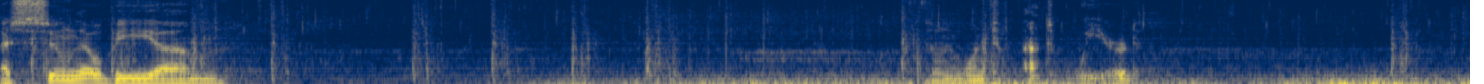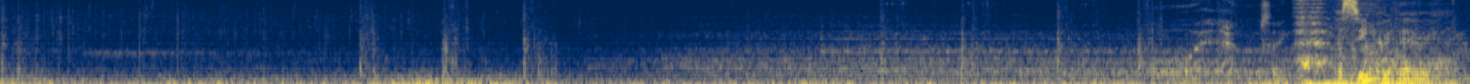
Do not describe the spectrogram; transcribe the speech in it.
I assume there will be um, There's only one. That's weird. Boy, that looks like. A secret area.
